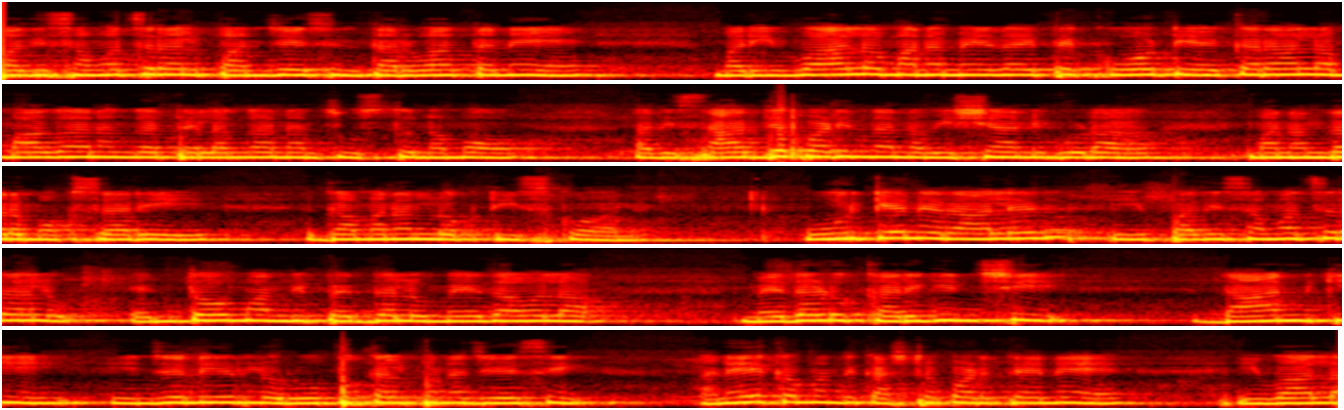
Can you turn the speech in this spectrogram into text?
పది సంవత్సరాలు పనిచేసిన తర్వాతనే మరి ఇవాళ మనం ఏదైతే కోటి ఎకరాల మాగాణంగా తెలంగాణను చూస్తున్నామో అది సాధ్యపడిందన్న విషయాన్ని కూడా మనందరం ఒకసారి గమనంలోకి తీసుకోవాలి. ఊరికేనే రాలేదు. ఈ పది సంవత్సరాలు ఎంతోమంది పెద్దలు మేధావుల మెదడు కరిగించి దానికి ఇంజనీర్లు రూపకల్పన చేసి అనేక మంది కష్టపడితేనే ఇవాళ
